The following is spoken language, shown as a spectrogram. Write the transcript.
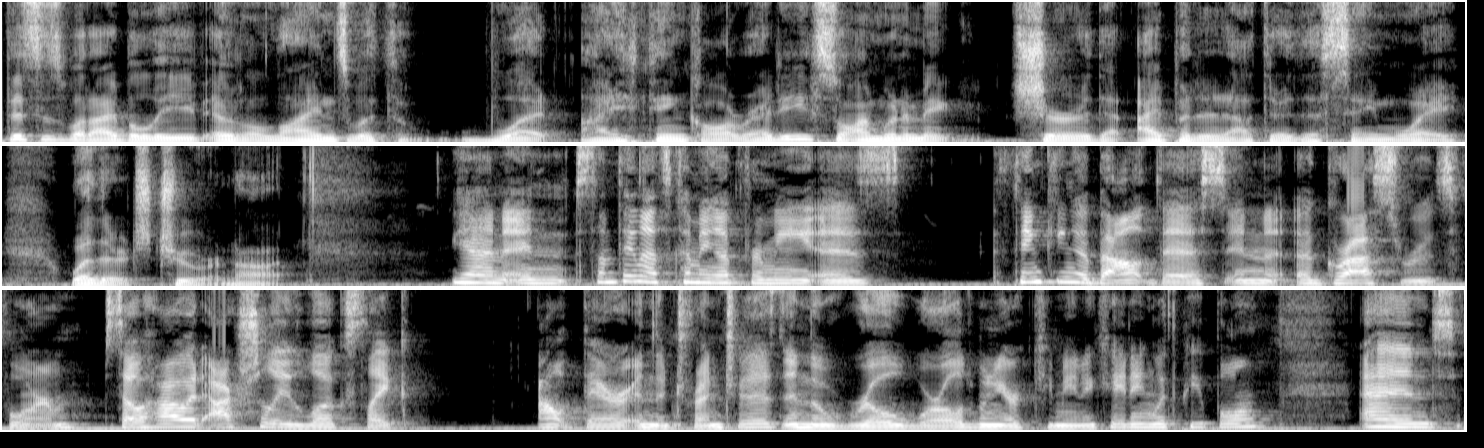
this is what I believe. It aligns with what I think already. So I'm going to make sure that I put it out there the same way, whether it's true or not. Yeah. And, and something that's coming up for me is thinking about this in a grassroots form. So, how it actually looks like out there in the trenches, in the real world, when you're communicating with people. And,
